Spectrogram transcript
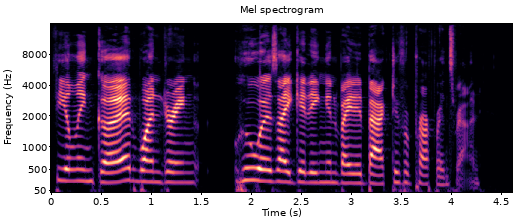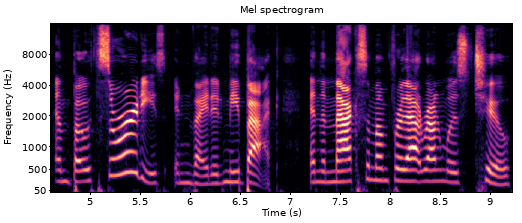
feeling good, wondering who was I getting invited back to for preference round. And both sororities invited me back. And the maximum for that round was two.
